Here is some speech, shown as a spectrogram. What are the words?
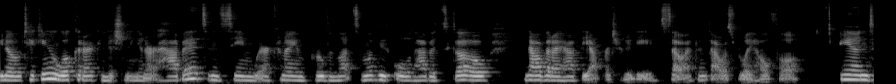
you know, taking a look at our conditioning and our habits and seeing where can I improve and let some of these old habits go now that I have the opportunity. So I think that was really helpful. And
